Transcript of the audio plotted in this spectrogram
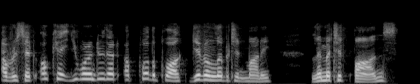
I would have said, okay, you want to do that? I'll pull the plug, give them limited money, limited funds,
